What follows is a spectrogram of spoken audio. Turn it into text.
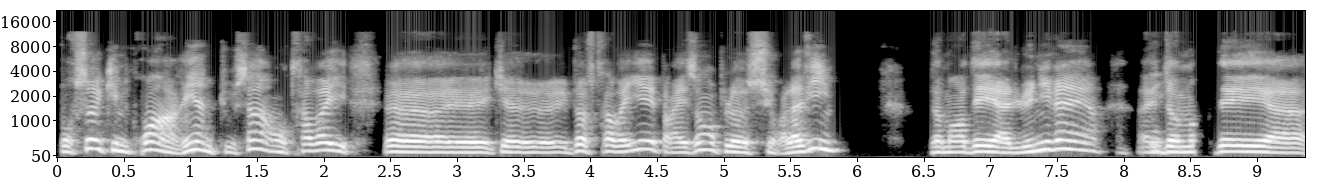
pour ceux qui ne croient à rien de tout ça, on travaille, euh, ils peuvent travailler, par exemple, sur la vie demander à l'univers, demander,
